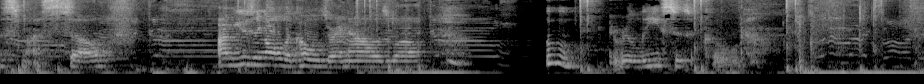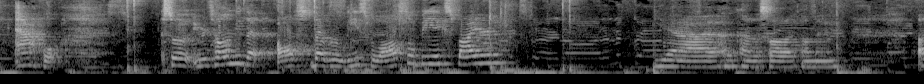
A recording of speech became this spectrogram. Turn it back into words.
This myself. I'm using all the codes right now as well. Ooh, it releases a code. Apple. So you're telling me that also that release will also be expired? Yeah, I kind of saw that coming. Uh,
